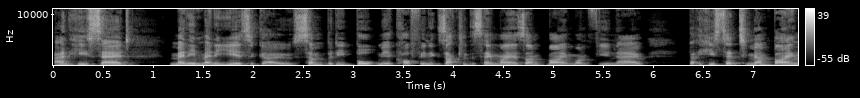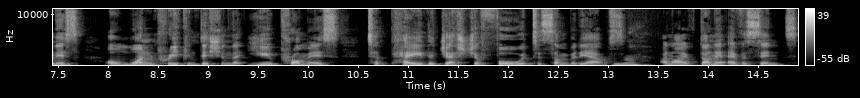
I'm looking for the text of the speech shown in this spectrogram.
And he said, many, many years ago, somebody bought me a coffee in exactly the same way as I'm buying one for you now. But he said to me, I'm buying this on one precondition that you promise to pay the gesture forward to somebody else. Mm. And I've done it ever since.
